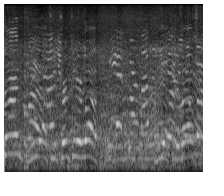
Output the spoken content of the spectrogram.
time? Knee. You turn to your left. Left. to your left.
